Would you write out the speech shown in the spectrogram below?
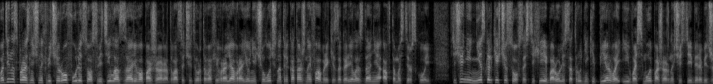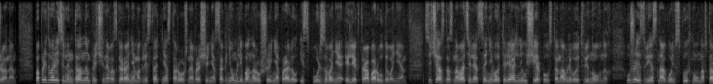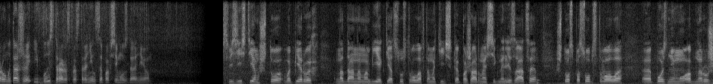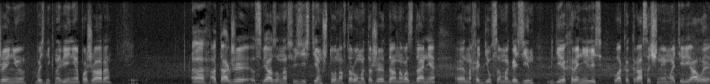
В один из праздничных вечеров улицу осветила зарево пожара. 24 февраля в районе чулочно-трикотажной фабрики загорелось здание автомастерской. В течение нескольких часов со стихией боролись сотрудники первой и восьмой пожарных частей Биробиджана. По предварительным данным, причиной возгорания могли стать неосторожное обращение с огнем либо нарушение правил использования электрооборудования. Сейчас дознаватели оценивают реальный ущерб и устанавливают виновных. Уже известно, огонь вспыхнул на втором этаже и быстро распространился по всему зданию. В связи с тем, что, во-первых, на данном объекте отсутствовала автоматическая пожарная сигнализация, что способствовало э, позднему обнаружению возникновения пожара. А, а также связано в связи с тем, что на втором этаже данного здания э, находился магазин, где хранились лакокрасочные материалы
